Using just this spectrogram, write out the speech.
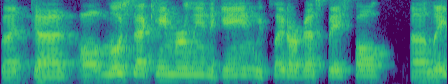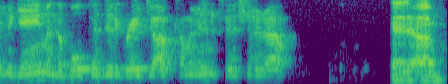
But uh, all, most of that came early in the game. We played our best baseball uh, late in the game, and the bullpen did a great job coming in and finishing it out. And um,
